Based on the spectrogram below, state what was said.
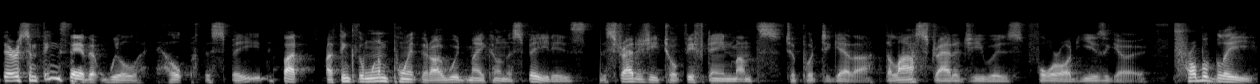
there are some things there that will help the speed, but I think the one point that I would make on the speed is the strategy took 15 months to put together. The last strategy was four odd years ago. Probably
